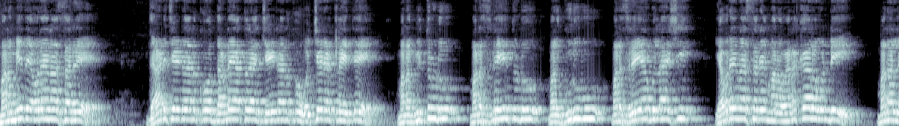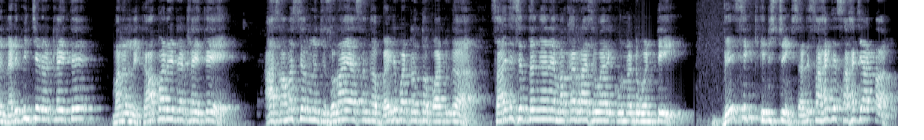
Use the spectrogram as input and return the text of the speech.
మన మీద ఎవరైనా సరే దాడి చేయడానికో దండయాత్ర చేయడానికో వచ్చేటట్లయితే మన మిత్రుడు మన స్నేహితుడు మన గురువు మన శ్రేయాభిలాషి ఎవరైనా సరే మన వెనకాల ఉండి మనల్ని నడిపించేటట్లయితే మనల్ని కాపాడేటట్లయితే ఆ సమస్యల నుంచి సునాయాసంగా బయటపడటంతో పాటుగా సహజ సిద్ధంగానే మకర రాశి వారికి ఉన్నటువంటి బేసిక్ ఇన్స్టింగ్స్ అంటే సహజ సహజాతాలు.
